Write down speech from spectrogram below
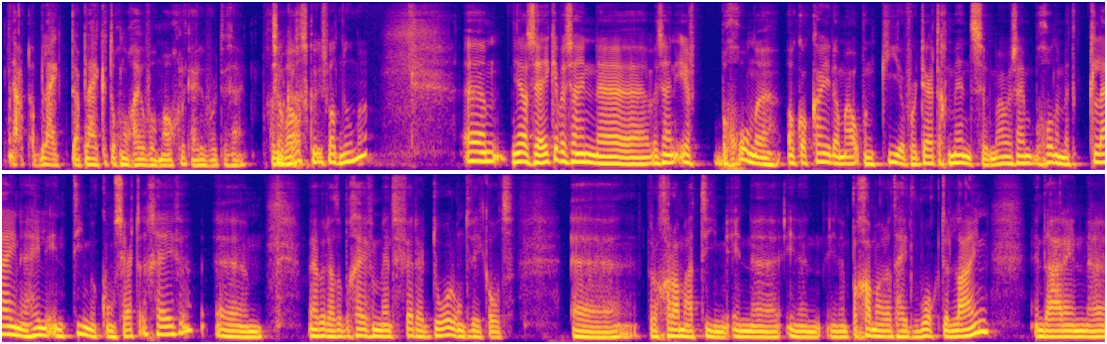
nou, daar, blijkt, daar blijken toch nog heel veel mogelijkheden voor te zijn. Zoals, kun je wat noemen? Um, ja, zeker. We zijn, uh, we zijn eerst begonnen, ook al kan je dan maar op een kier voor 30 mensen, maar we zijn begonnen met kleine, hele intieme concerten geven. Um, we hebben dat op een gegeven moment verder doorontwikkeld. Uh, het programmateam in, uh, in, een, in een programma dat heet Walk the Line. En daarin uh,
